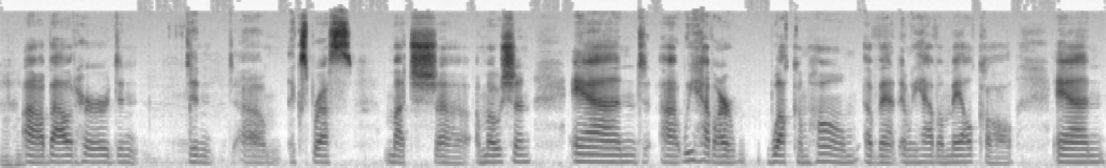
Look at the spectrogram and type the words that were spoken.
uh, about her, didn't didn't um, express much uh, emotion, and uh, we have our welcome home event, and we have a mail call, and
